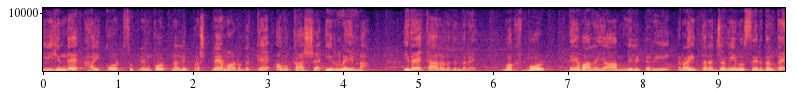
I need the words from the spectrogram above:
ಈ ಹಿಂದೆ ಹೈಕೋರ್ಟ್, ಸುಪ್ರೀಂ ಕೋರ್ಟ್ನಲ್ಲಿ ಪ್ರಶ್ನೆ ಮಾಡೋದಕ್ಕೆ ಅವಕಾಶ ಇರಲೇ ಇಲ್ಲ. ಇದೇ ಕಾರಣದಿಂದಲೇ ವಕ್ಫ್ ಬೋರ್ಡ್, ದೇವಾಲಯ, ಮಿಲಿಟರಿ, ರೈತರ ಜಮೀನು ಸೇರಿದಂತೆ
